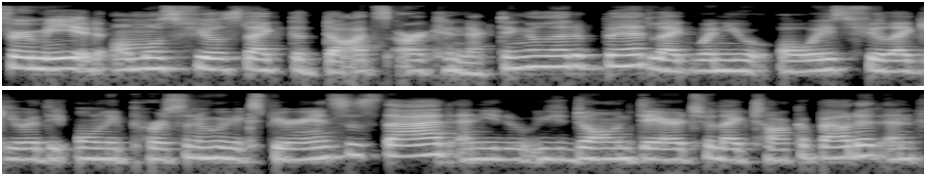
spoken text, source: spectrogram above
for me it almost feels like the dots are connecting a little bit. Like when you always feel like you're the only person who experiences that and you you don't dare to like talk about it. And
